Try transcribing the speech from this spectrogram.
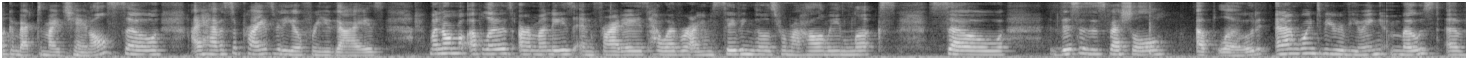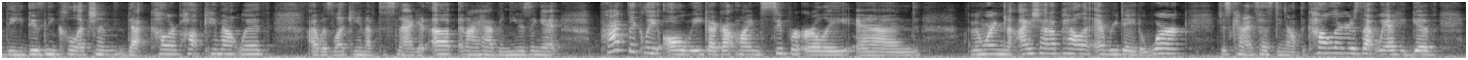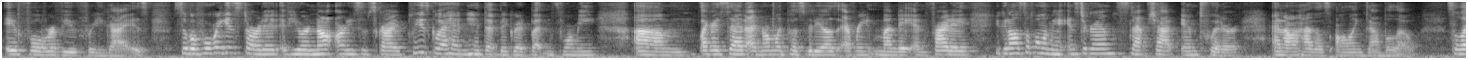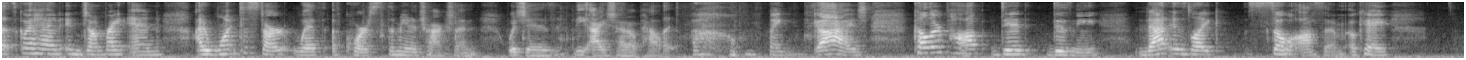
welcome back to my channel. So I have a surprise video for you guys. My normal uploads are Mondays and Fridays, however I am saving those for my Halloween looks. So this is a special upload and I'm going to be reviewing most of the Disney collection that ColourPop came out with. I was lucky enough to snag it up and I have been using it practically all week. I got mine super early and I've been wearing the eyeshadow palette every day to work, just kind of testing out the colors. That way I could give a full review for you guys. So before we get started, if you are not already subscribed, please go ahead and hit that big red button for me. Um, like I said, I normally post videos every Monday and Friday. You can also follow me on Instagram, Snapchat, and Twitter, and I'll have those all linked down below. So let's go ahead and jump right in. I want to start with, of course, the main attraction, which is the eyeshadow palette. Oh my gosh. ColourPop did Disney. That is like so awesome, okay?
